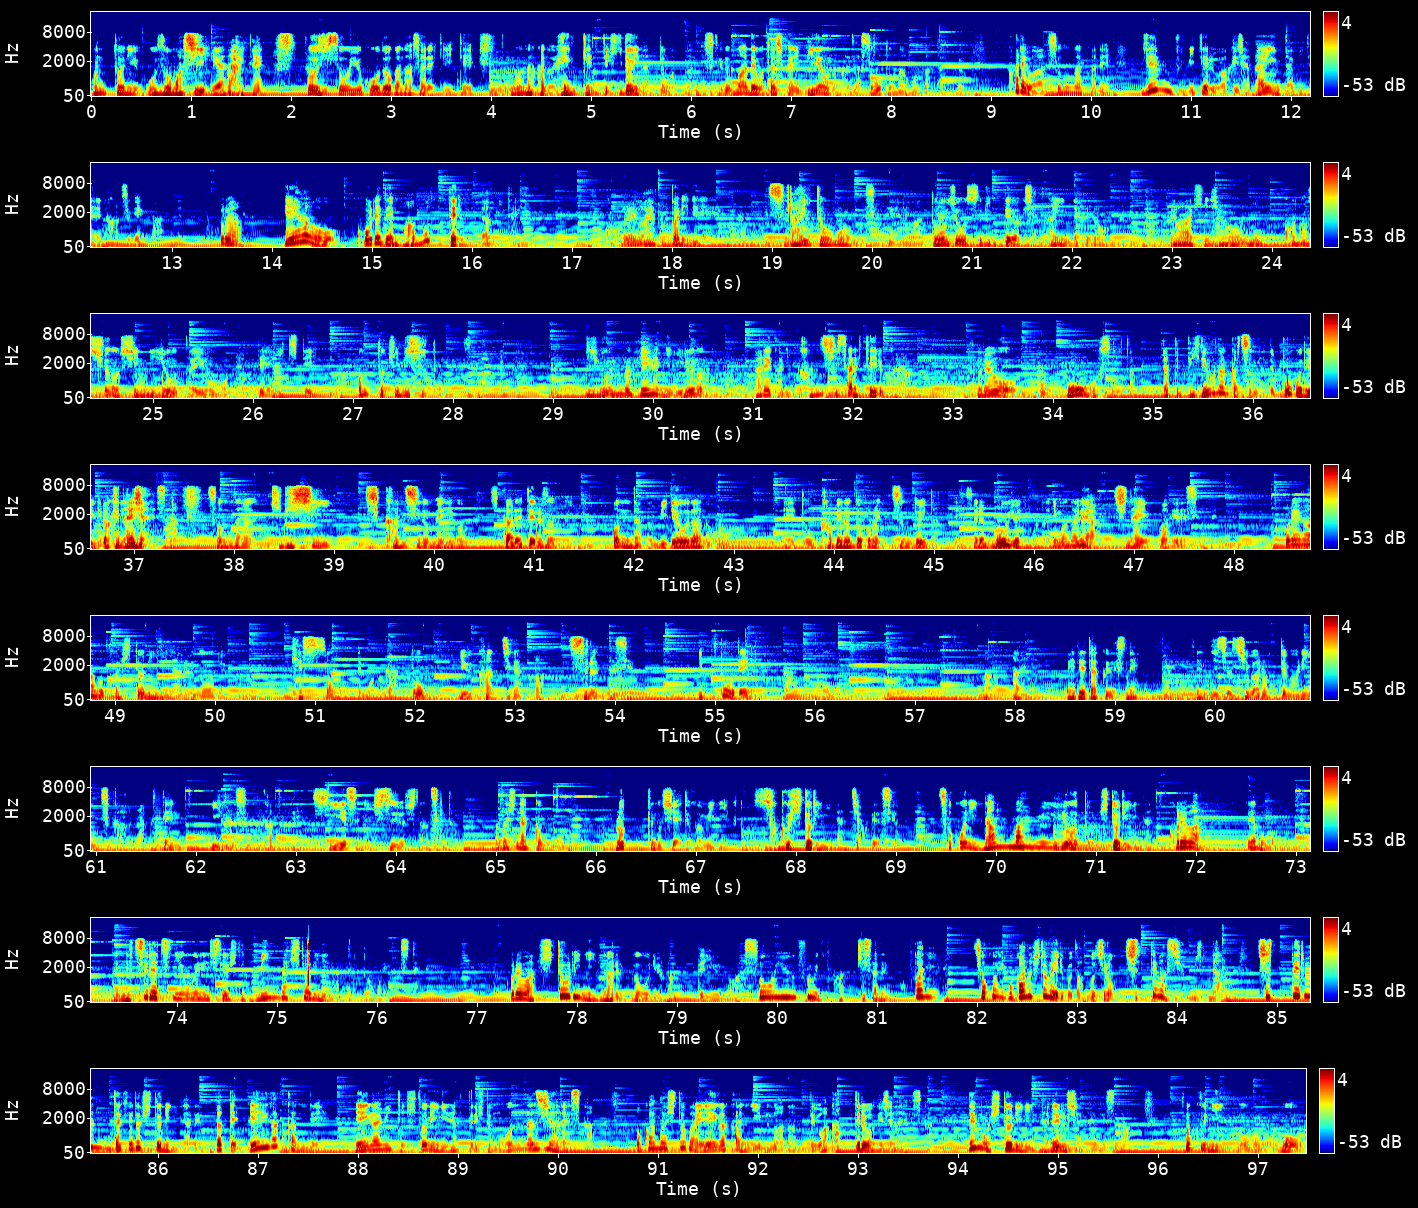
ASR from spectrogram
本当におぞましい部屋だみたいな、当時そういう報道がなされていて、世の中の偏見ってひどいなって思ったんですけど、まあでも確かにビデオの数は相当なもんだったけど、彼はその中で全部見てるわけじゃないんだみたいな発言があって、これは部屋をこれで守ってるんだみたいな。これはやっぱりね、辛いと思うんですよね。まあ同情するっていうわけじゃないんだけど、これは非常にこの種の心理状態を持って生きていくのは本当厳しいと思うんですよ。自分の部屋にいるのに誰かに監視されているから、それをこう防護するために、だってビデオなんかするんだって防護できるわけないじゃないですか。そんな厳しい監視の目が引かれてるのに、本だのビデオだのを、えーと、壁のところに積んどいたって、それは防御にも何もなりゃしないわけですよね。これが僕は一人になる能力の欠損ってものだという感じがやっぱするんですよ。一方で、あのまあ、はい、めでたくですね、先日千葉ロッテマリーンズが楽天イーグルスに勝って CS に出場したんですけど、私なんかもうロッテの試合とか見に行くと即一人になっちゃうわけですよ。そこに何万人いようと一人になる。これは、でも、熱烈に応援してる人はみんな一人になってると思いますね。これは一人になる能力っていうのはそういう風に発揮される。他に、そこに他の人がいることはもちろん知ってますよ、みんな。知ってるんだけど一人になれる。だって映画館で映画見て一人になってる人も同じじゃないですか。他の人が映画館にいるのはなんて分かってるわけじゃないですか。でも一人になれるじゃないですか。特にこう、もう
